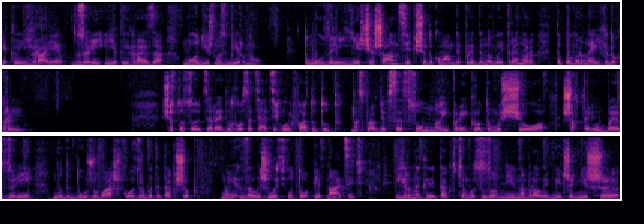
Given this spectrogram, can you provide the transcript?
який грає в зорі і який грає за молодіжну збірну. Тому у зорі є ще шанс, якщо до команди прийде новий тренер та поверне їх до гри. Що стосується рейтингу асоціації УЄФА, то тут насправді все сумно і прикро, тому що Шахтарю без зорі буде дуже важко зробити так, щоб ми залишились у топ-15. Гірники і так в цьому сезоні набрали більше, ніж е,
